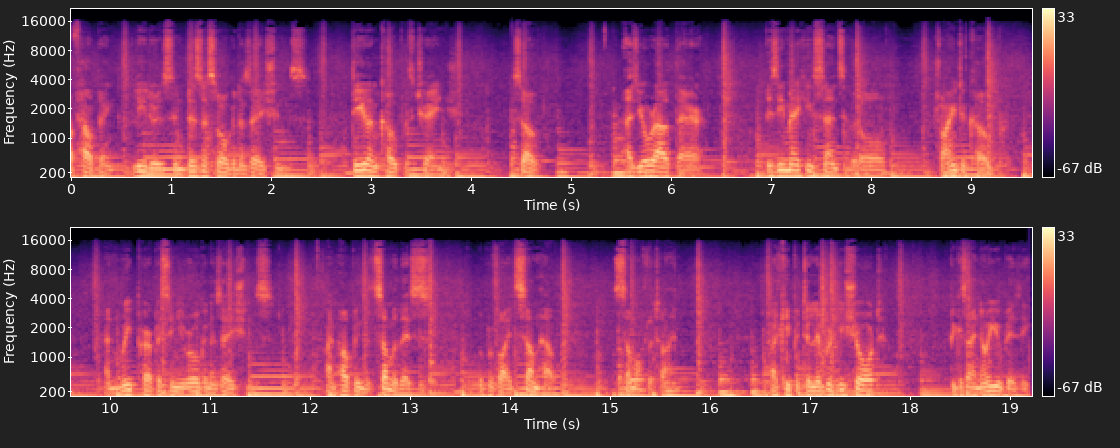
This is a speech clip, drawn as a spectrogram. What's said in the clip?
of helping leaders in business organizations deal and cope with change. So, as you're out there, busy making sense of it all, trying to cope, and repurposing your organizations, I'm hoping that some of this will provide some help some of the time. I'll keep it deliberately short because I know you're busy.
